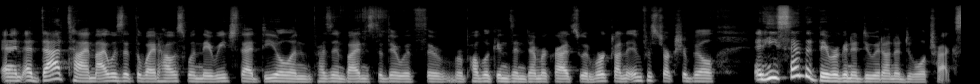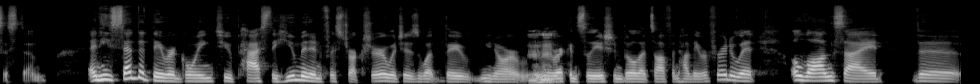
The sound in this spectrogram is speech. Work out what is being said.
And at that time, I was at the White House when they reached that deal, and President Biden stood there with the Republicans and Democrats who had worked on the infrastructure bill. And he said that they were going to do it on a dual track system. And he said that they were going to pass the human infrastructure, which is what they, you know, mm-hmm. the reconciliation bill, that's often how they refer to it, alongside the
